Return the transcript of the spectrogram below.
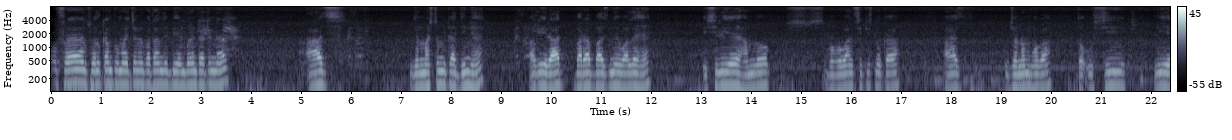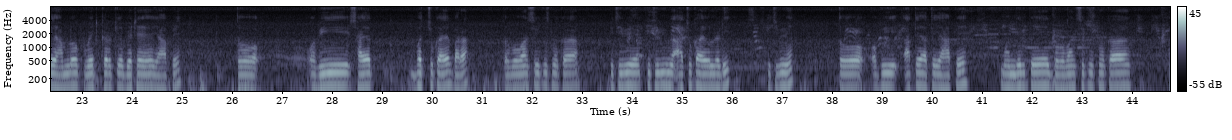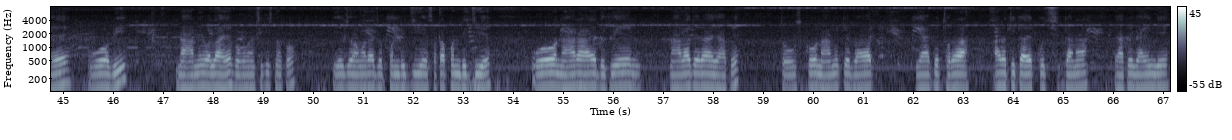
Friends welcome to my channel पतंदी बी एम्बो entertainer आज जन्माष्टमी का दिन है। अभी रात बारह बजने वाले हैं। इसलिए हम लोग भगवान श्री कृष्ण का आज जन्म होगा। तो उसी लिए हम लोग वेट करके बैठे हैं यहाँ पे। तो अभी शायद बच चुका है बारह। तो भगवान श्री कृष्ण का पृथ्वी पृथ्वी में आ चुका है ऑलरेडी पृथ्वी में। तो अभी आते आते यहाँ पे मंदिर पे भगवान श्री कृष्ण का है, वो अभी नहाने वाला है भगवान श्री कृष्ण को। ये जो हमारा जो पंडित जी है छोटा पंडित जी है, वो नहा रहा है, देखिए, नहाला दे रहा है यहाँ पे। तो उसको नहाने के बाद यहाँ पे थोड़ा आरती का एक कुछ गाना यहाँ पे गाएँगे।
